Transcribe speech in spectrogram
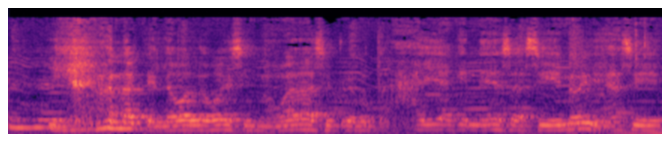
y hay banda que luego luego de su mamada así pregunta, ay, ¿a quién es así, no? Y así.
